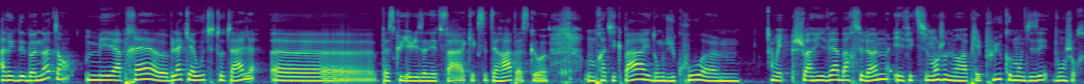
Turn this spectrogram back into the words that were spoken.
avec des bonnes notes, hein. mais après, euh, blackout total, euh, parce qu'il y a eu les années de fac, etc., parce qu'on ne pratique pas, et donc du coup... Euh, oui, je suis arrivée à Barcelone et effectivement, je ne me rappelais plus comment on disait bonjour.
